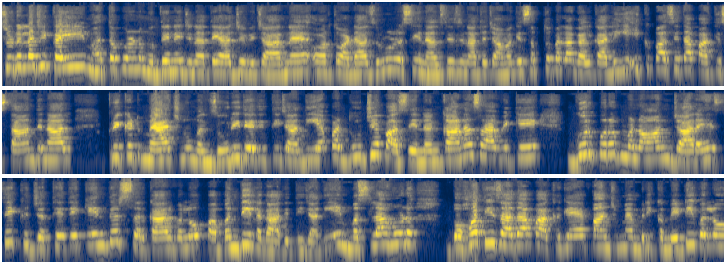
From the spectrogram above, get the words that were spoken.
ਸੁਡਲਾ ਜੀ ਕਈ ਮਹੱਤਵਪੂਰਨ ਮੁੱਦੇ ਨੇ ਜਿਨ੍ਹਾਂ ਤੇ ਅੱਜ ਵਿਚਾਰਨਾ ਹੈ ਔਰ ਤੁਹਾਡਾ ਜ਼ਰੂਰ ਅਸੀਂ ਐਨਾਲਿਸਿਸ ਇਹਨਾਂ ਤੇ ਚਾਹਾਂਗੇ ਸਭ ਤੋਂ ਪਹਿਲਾਂ ਗੱਲ ਕਰ ਲਈਏ ਇੱਕ ਪਾਸੇ ਤਾਂ ਪਾਕਿਸਤਾਨ ਦੇ ਨਾਲ ਕ੍ਰਿਕਟ ਮੈਚ ਨੂੰ ਮਨਜ਼ੂਰੀ ਦੇ ਦਿੱਤੀ ਜਾਂਦੀ ਹੈ ਪਰ ਦੂਜੇ ਪਾਸੇ ਨਨਕਾਣਾ ਸਾਹਿਬ ਵਿਖੇ ਗੁਰਪੁਰਬ ਮਨਾਉਣ ਜਾ ਰਹੇ ਸਿੱਖ ਜਥੇ ਤੇ ਕੇਂਦਰ ਸਰਕਾਰ ਵੱਲੋਂ ਪਾਬੰਦੀ ਲਗਾ ਦਿੱਤੀ ਜਾਂਦੀ ਹੈ ਇਹ ਮਸਲਾ ਹੁਣ ਬਹੁਤ ਹੀ ਜ਼ਿਆਦਾ ਭਖ ਗਿਆ ਹੈ ਪੰਜ ਮੈਂਬਰੀ ਕਮੇਟੀ ਵੱਲੋਂ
